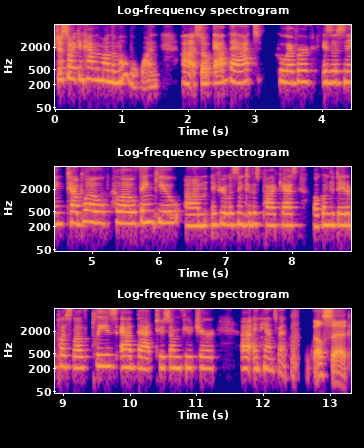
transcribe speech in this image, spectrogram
just so I can have them on the mobile one. Uh, so add that. Whoever is listening, Tableau, hello, thank you. Um, if you're listening to this podcast, welcome to Data Plus Love. Please add that to some future uh, enhancement. Well said.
